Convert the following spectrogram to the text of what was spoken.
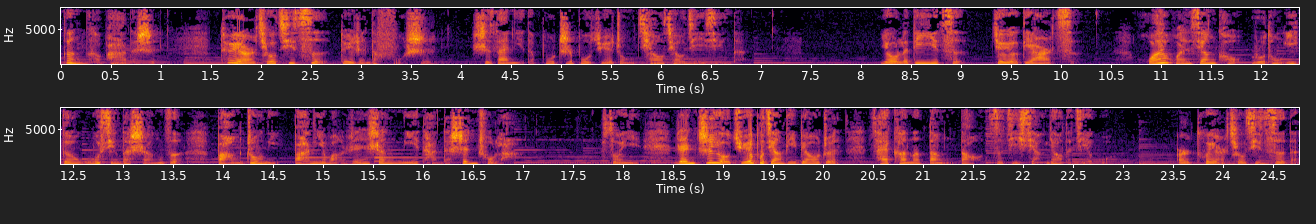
更可怕的是，退而求其次对人的腐蚀，是在你的不知不觉中悄悄进行的。有了第一次，就有第二次，环环相扣，如同一根无形的绳子绑住你，把你往人生泥潭的深处拉。所以，人只有绝不降低标准，才可能等到自己想要的结果；而退而求其次的，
